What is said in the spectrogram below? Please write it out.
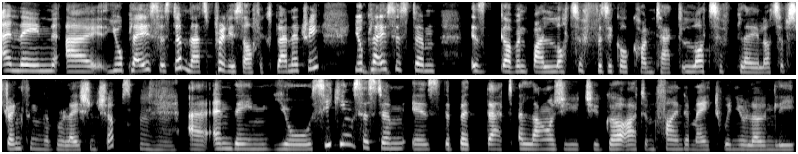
And then uh, your play system, that's pretty self explanatory. Your mm-hmm. play system is governed by lots of physical contact, lots of play, lots of strengthening of relationships. Mm-hmm. Uh, and then your seeking system is the bit that allows you to go out and find a mate when you're lonely,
